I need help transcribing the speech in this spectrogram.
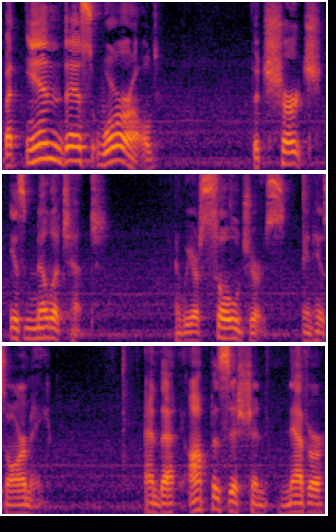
But in this world, the church is militant, and we are soldiers in his army. And that opposition never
